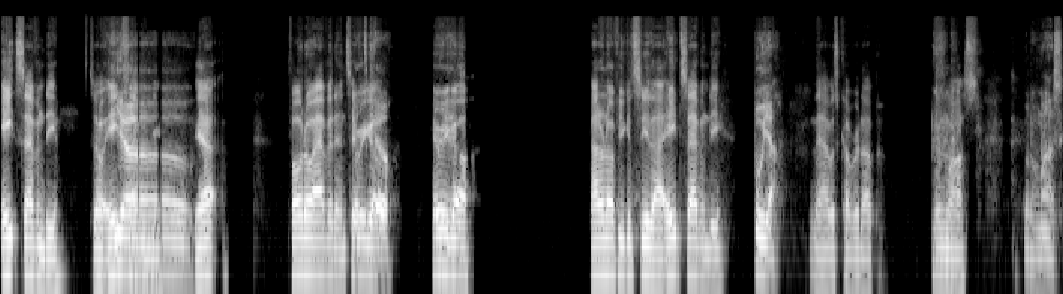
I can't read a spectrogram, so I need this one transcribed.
870. So 870. Yo. Yeah. Photo evidence. Here we Let's go. Here Here we is. go. I don't know if you can see that. 870. Booyah. Yeah, it was covered up. Moon moss. Little Musk.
